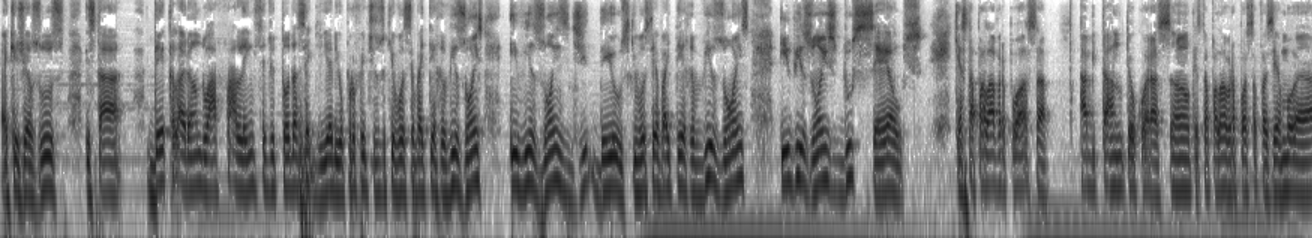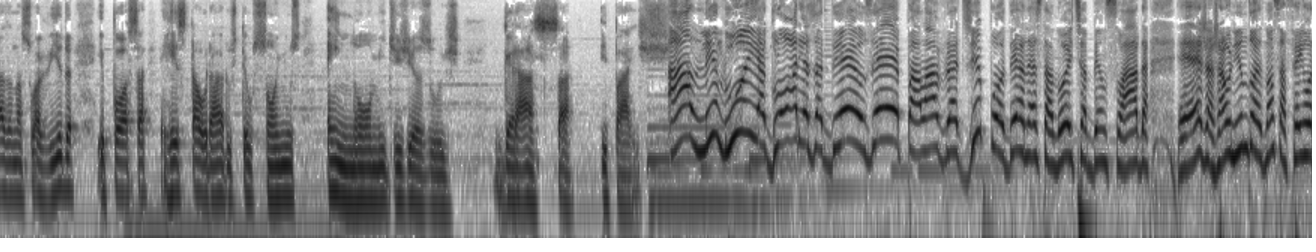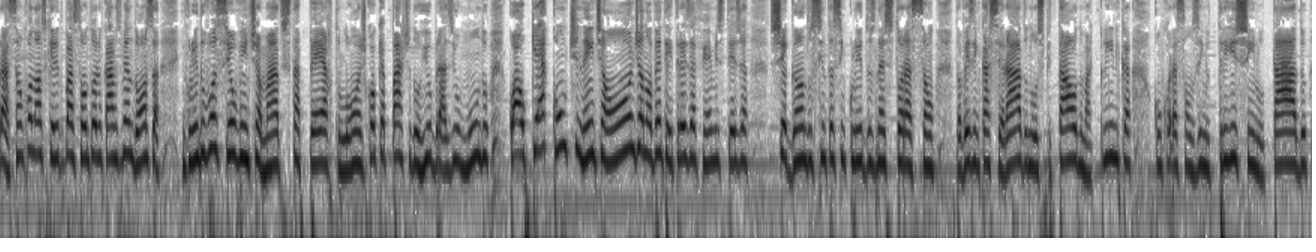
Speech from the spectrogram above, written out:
É que Jesus está declarando a falência de toda a cegueira. E eu profetizo que você vai ter visões e visões de Deus, que você vai ter visões e visões dos céus. Que esta palavra possa habitar no teu coração, que esta palavra possa fazer morada na sua vida e possa restaurar os teus sonhos em nome de Jesus. Graça e paz. Aleluia! Glórias a Deus! É palavra de poder nesta noite abençoada. É, já já unindo a nossa fé em oração com o nosso querido pastor Antônio Carlos Mendonça, incluindo você, ouvinte amado, que está perto, longe, qualquer parte do Rio, Brasil, mundo, qualquer continente aonde a 93 FM esteja chegando, sinta-se incluídos nesta oração. Talvez encarcerado no hospital, numa clínica, com o coraçãozinho triste, enlutado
